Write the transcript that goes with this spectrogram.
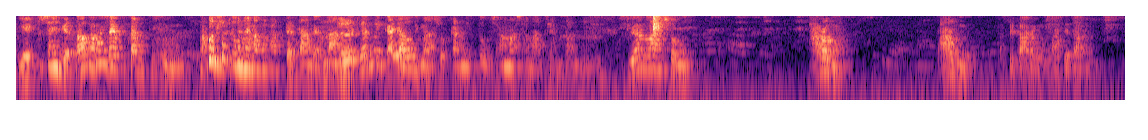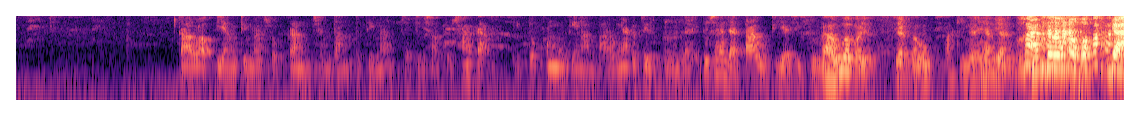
ya itu saya nggak tahu karena saya bukan burung tapi itu memang ada tanda-tanda Hmm, ketika yang tahu. dimasukkan itu sama-sama jantan dia langsung tarung Mas. tarung itu Pasti tarung. ya. pasti tarung kalau yang dimasukkan jantan betina jadi satu sangkar itu kemungkinan tarungnya kecil Hmm. nah itu saya nggak tahu dia si burung Bau apa ya? Dia bau vaginanya yang Waduh. enggak,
